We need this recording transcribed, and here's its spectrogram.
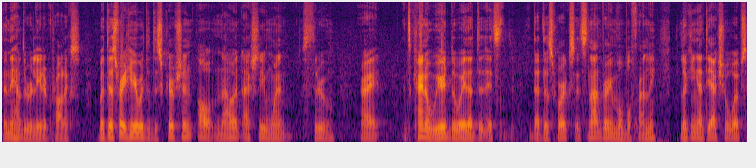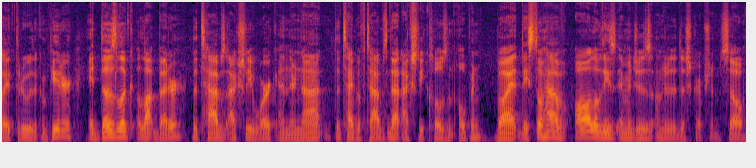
Then they have the related products. But this right here with the description, oh, now it actually went through. All right. It's kind of weird the way that it's that this works. It's not very mobile friendly. Looking at the actual website through the computer, it does look a lot better. The tabs actually work and they're not the type of tabs that actually close and open, but they still have all of these images under the description. So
